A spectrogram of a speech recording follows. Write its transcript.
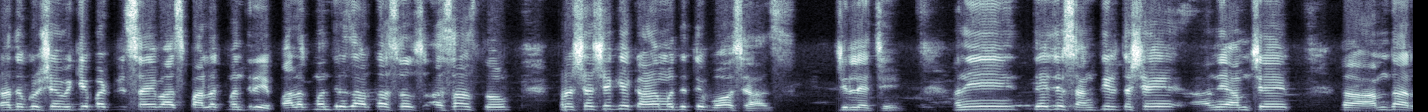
राधाकृष्ण विखे पाटील साहेब आज पालकमंत्री. पालकमंत्रीचा अर्थ असं असा असतो प्रशासकीय काळामध्ये ते बॉस आहे आज. जिल्ह्याचे. आणि ते जे सांगतील तसे आणि आमचे आमदार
